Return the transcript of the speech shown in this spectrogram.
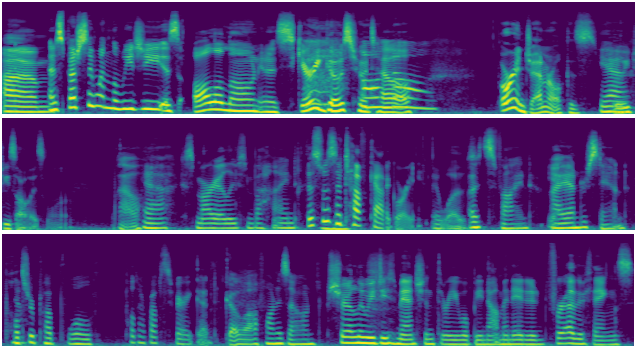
Um, And especially when Luigi is all alone in a scary ghost hotel. Oh, no. Or in general, because Yeah. Luigi's always alone. Wow. Yeah, because Mario leaves him behind. This was a tough category. It was. It's fine. I understand. Polterpup will Polterpup's very good. go off on his own. I'm sure Luigi's Mansion 3 will be nominated for other things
